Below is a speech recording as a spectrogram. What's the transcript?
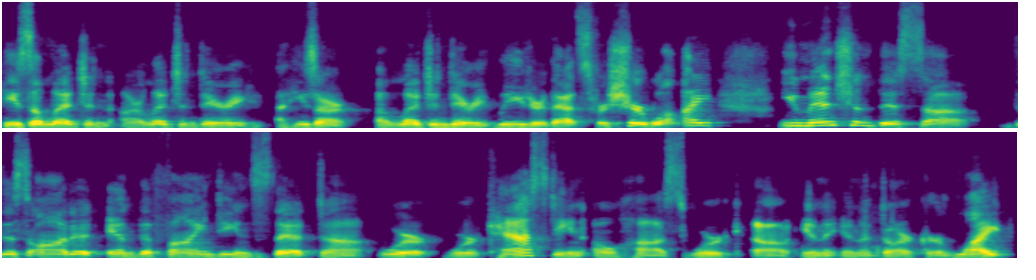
He's a legend, our legendary, uh, he's our a legendary leader, that's for sure. Well, I, you mentioned this uh this audit and the findings that uh were were casting OHA's work uh in in a darker light.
